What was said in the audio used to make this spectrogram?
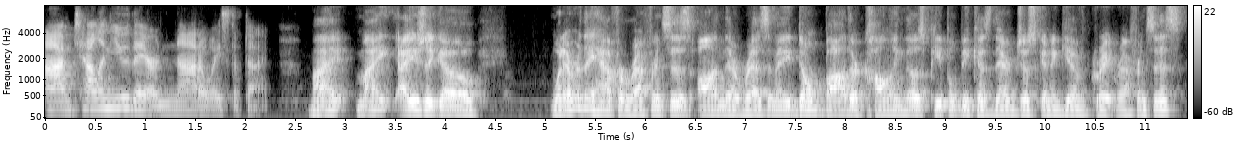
I'm telling you, they are not a waste of time. My my, I usually go whatever they have for references on their resume, don't bother calling those people because they're just going to give great references.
